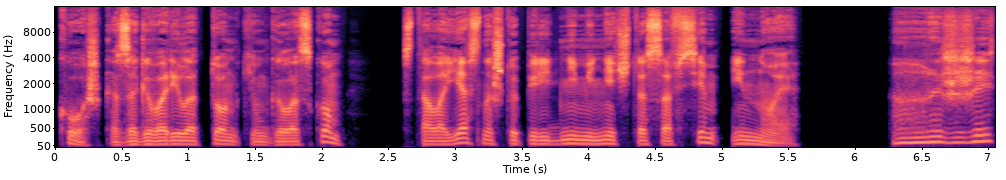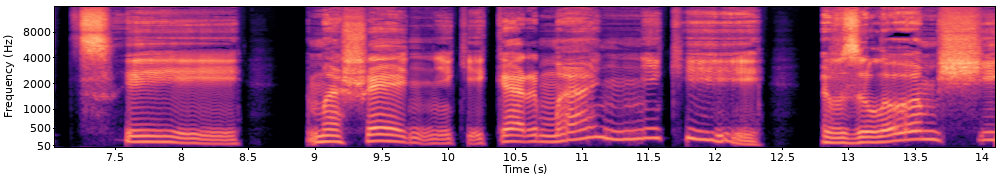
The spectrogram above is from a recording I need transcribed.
кошка заговорила тонким голоском, стало ясно, что перед ними нечто совсем иное. «Лжецы! Мошенники! Карманники! Взломщики!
